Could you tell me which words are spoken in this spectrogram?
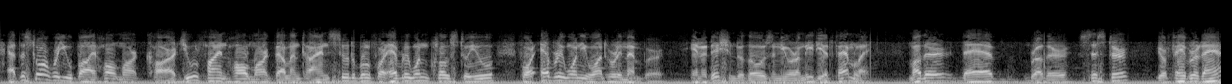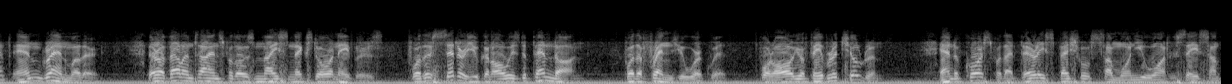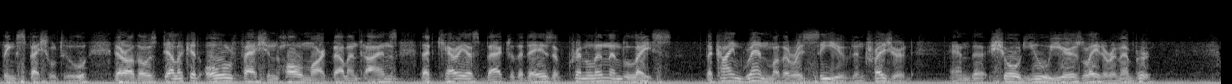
At the store where you buy Hallmark cards, you'll find Hallmark Valentines suitable for everyone close to you, for everyone you want to remember, in addition to those in your immediate family mother, dad, brother, sister, your favorite aunt, and grandmother. There are Valentines for those nice next door neighbors, for the sitter you can always depend on, for the friends you work with, for all your favorite children. And of course, for that very special someone you want to say something special to, there are those delicate, old fashioned Hallmark Valentines that carry us back to the days of crinoline and lace, the kind grandmother received and treasured and uh, showed you years later, remember?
